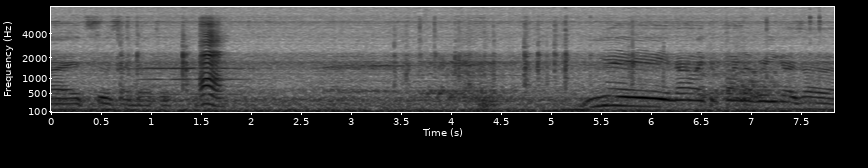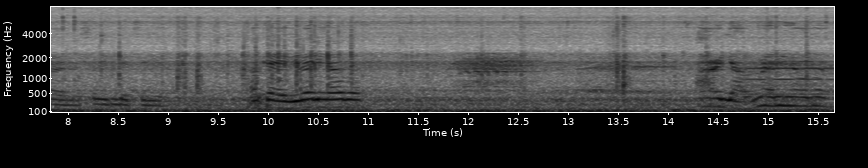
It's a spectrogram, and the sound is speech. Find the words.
Uh, it's Suicide Delta. Eh. Yay! Now I can find out where you guys are so we can get to you. Okay, you ready, Nova? Are y'all ready, Nova?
